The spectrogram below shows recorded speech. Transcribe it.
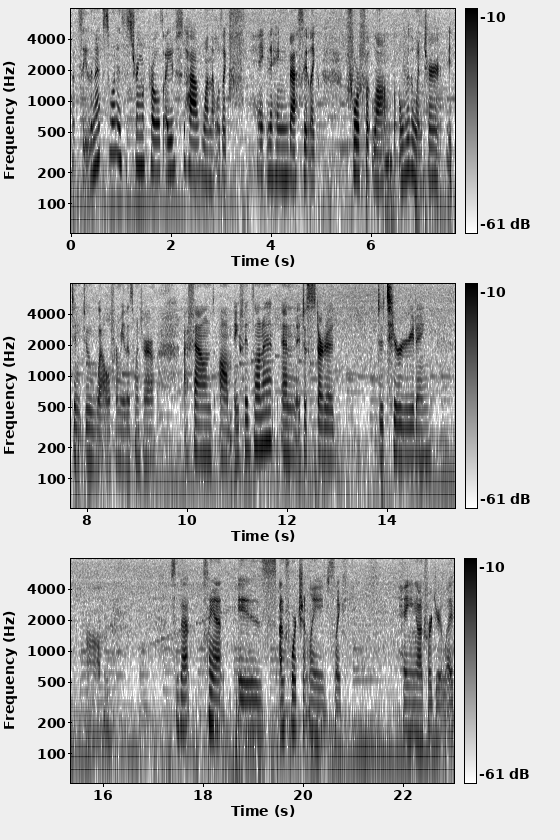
let's see the next one is a string of pearls. I used to have one that was like in a hanging basket like four foot long, but over the winter it didn't do well for me this winter. I found um, aphids on it and it just started deteriorating. Um, so that plant is unfortunately just like hanging on for dear life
